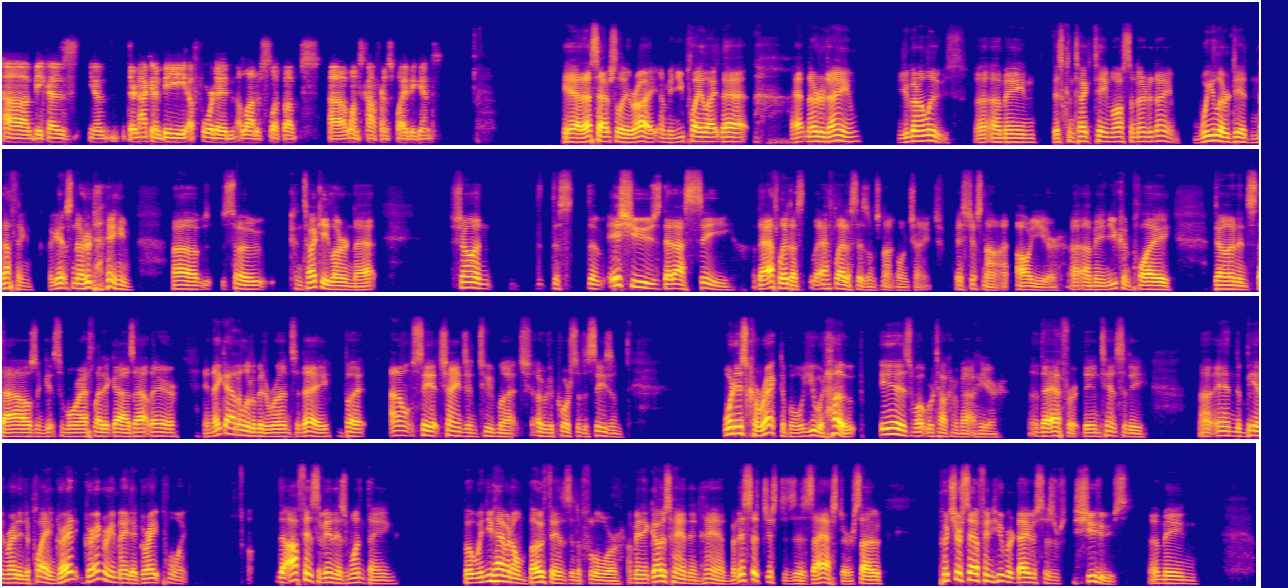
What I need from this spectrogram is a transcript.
uh, because you know they're not going to be afforded a lot of slip ups uh, once conference play begins. Yeah, that's absolutely right. I mean, you play like that at Notre Dame, you're going to lose. Uh, I mean, this Kentucky team lost to Notre Dame. Wheeler did nothing against Notre Dame, uh, so Kentucky learned that. Sean, the the issues that I see the athletic, athleticism is not going to change. It's just not all year. I mean, you can play Dunn and Styles and get some more athletic guys out there, and they got a little bit of run today, but I don't see it changing too much over the course of the season. What is correctable, you would hope, is what we're talking about here the effort, the intensity, uh, and the being ready to play. And Greg, Gregory made a great point. The offensive end is one thing, but when you have it on both ends of the floor, I mean, it goes hand in hand, but it's just a disaster. So put yourself in Hubert Davis's shoes. I mean,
